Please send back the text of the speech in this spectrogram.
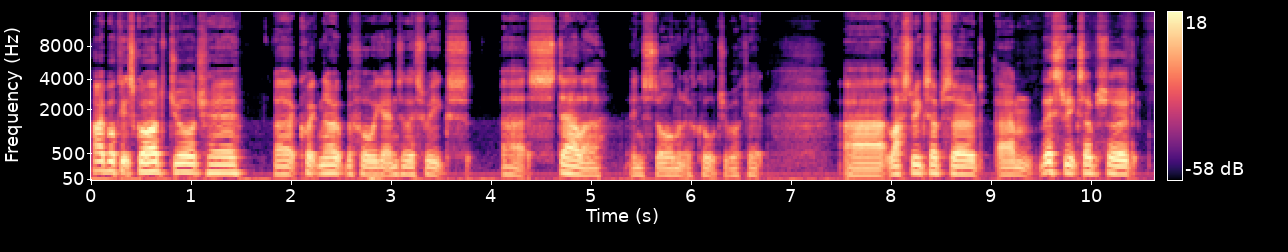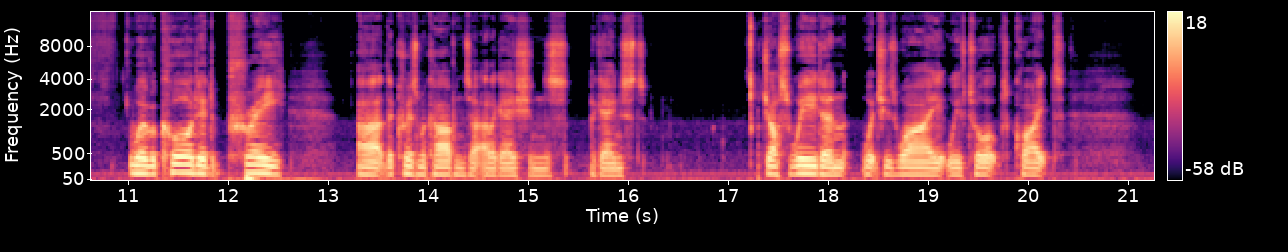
Hi, Bucket Squad. George here. Uh, quick note before we get into this week's uh, stellar instalment of Culture Bucket. Uh, last week's episode and this week's episode were recorded pre uh, the Charisma Carpenter allegations against Joss Whedon, which is why we've talked quite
